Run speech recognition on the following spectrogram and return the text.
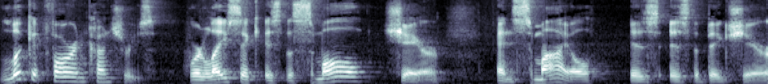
look at foreign countries where LASIK is the small share and Smile is is the big share.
